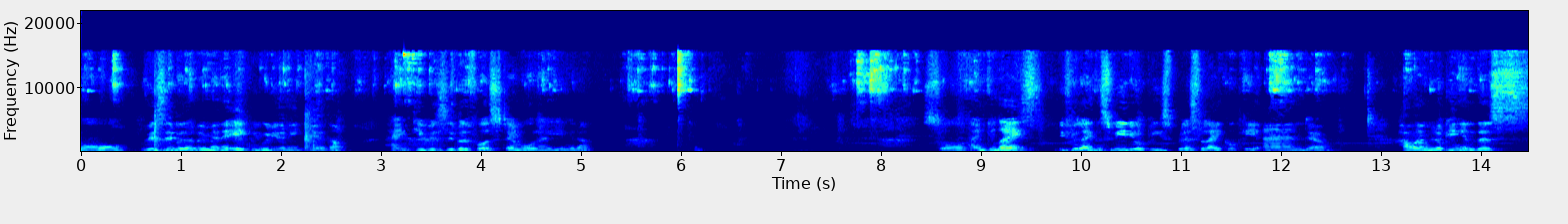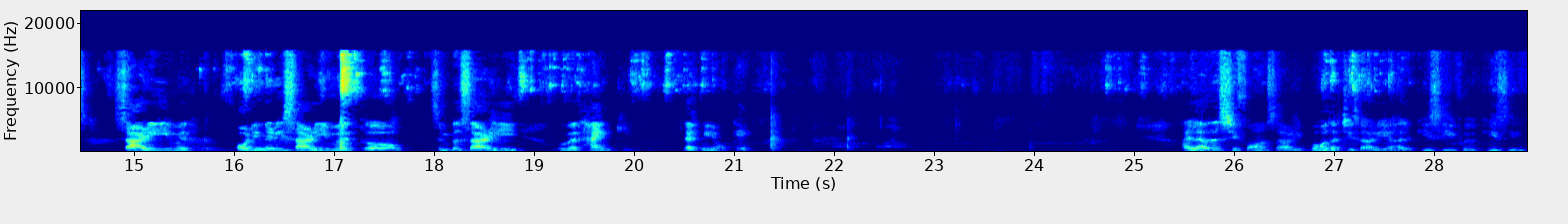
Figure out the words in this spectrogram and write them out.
तो विजिबल भी मैंने एक भी वीडियो नहीं किया था। हैंकी विजिबल फ़र्स्ट टाइम हो रहा है ये मेरा। So thank you guys if you like this video please press like okay and how I am looking in this sari with ordinary sari with simple sari with hanky let me okay I love this chiffon sari बहुत अच्छी साड़ी है, हल्की सी, फुल्की सी।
